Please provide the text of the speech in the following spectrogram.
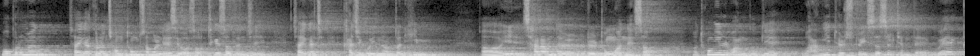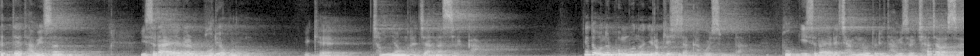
뭐 그러면 자기가 그런 정통성을 내세워서 어떻게 해서든지 자기가 가지고 있는 어떤 힘, 어, 이 사람들을 동원해서 통일 왕국의 왕이 될 수도 있었을 텐데 왜 그때 다윗은 이스라엘을 무력으로 이렇게 점령하지 않았을까? 근데 오늘 본문은 이렇게 시작하고 있습니다. 북이스라엘의 장로들이 다윗을 찾아왔어요.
